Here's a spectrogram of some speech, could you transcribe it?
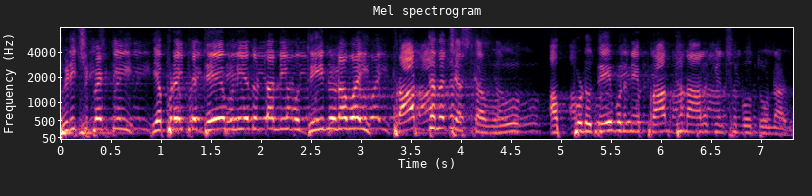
విడిచిపెట్టి ఎప్పుడైతే దేవుని ఎదుట నీవు దీనుడవై ప్రార్థన చేస్తావో అప్పుడు దేవుడు నీ ప్రార్థన ఆలకించబోతున్నాడు.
